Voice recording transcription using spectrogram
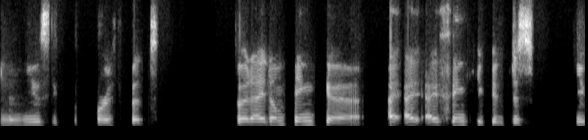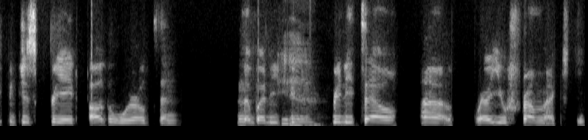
in the music, of course. But but I don't think uh, I, I I think you could just you could just create other worlds and nobody could really tell uh, where you're from actually.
